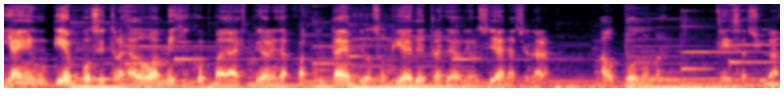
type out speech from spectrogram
ya en un tiempo se trasladó a México para estudiar en la Facultad de Filosofía y Letras de la Universidad Nacional Autónoma de esa ciudad.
